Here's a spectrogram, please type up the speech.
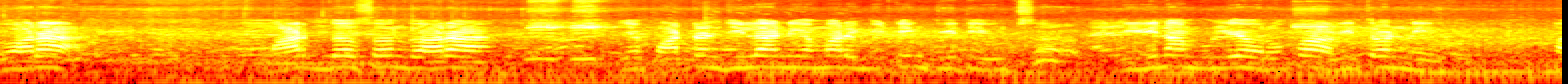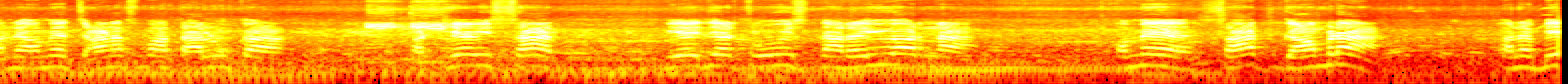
દ્વારા, માર્ગદર્શન દ્વારા જે પાટણ જિલ્લાની અમારી મિટિંગ થઈ હતી, ઉત્સવ વિના મૂલ્ય રોપા વિતરણની અને અમે ચાણસમા તાલુકા અઠ્યાવીસ સાત બે હજાર ચોવીસના રવિવારના અમે સાત ગામડા અને બે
